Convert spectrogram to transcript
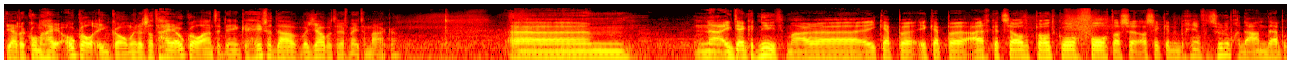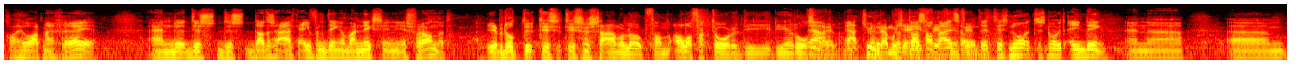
ja, daar kon hij ook wel in komen. Daar zat hij ook wel aan te denken. Heeft dat daar wat jou betreft mee te maken? Um, nou, ik denk het niet. Maar uh, ik heb, uh, ik heb uh, eigenlijk hetzelfde protocol gevolgd als, als ik in het begin van het seizoen heb gedaan. Daar heb ik al heel hard mee gereden. En dus, dus dat is eigenlijk een van de dingen waar niks in is veranderd. Je bedoelt, het is, het is een samenloop van alle factoren die, die een rol ja, spelen. Ja, tuurlijk. dat, dat is altijd zo. Het, het, is nooit, het is nooit één ding. En um,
